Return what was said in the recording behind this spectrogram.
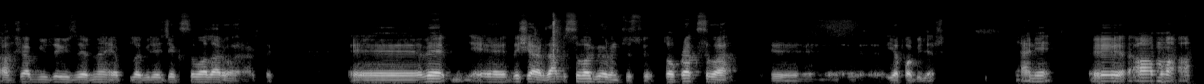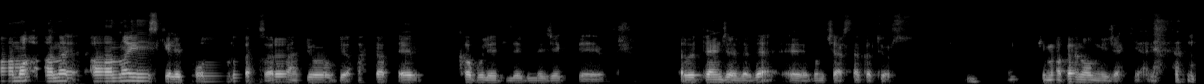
ahşap yüzey üzerine yapılabilecek sıvalar var artık. Ee, ve e, dışarıdan bir sıva görüntüsü, toprak sıva e, yapabilir. Yani e, ama ama ana ana iskelet olduktan sonra bence o bir ahşap ev kabul edilebilecek bir evdir. Tabii pencereleri de e, bunun içerisine katıyoruz. Pimapen olmayacak yani.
